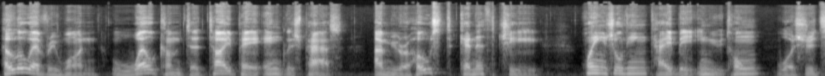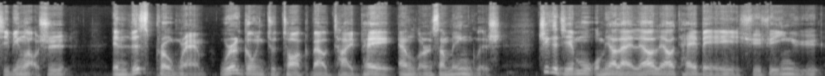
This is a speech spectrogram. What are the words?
Hello, everyone. Welcome to Taipei English Pass. I'm your host, Kenneth Chi. 欢迎收听台北英语通，我是齐斌老师。In this program, we're going to talk about Taipei and learn some English. 这个节目我们要来聊聊台北，学学英语。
